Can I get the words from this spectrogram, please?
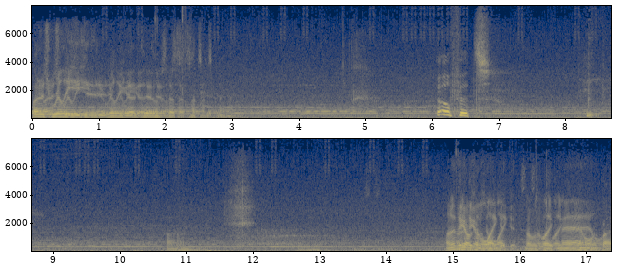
But it's really easy to do really good too, so that's, that's good. Outfits. Didn't think I was gonna like it, so I was like, nah, I don't want to buy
